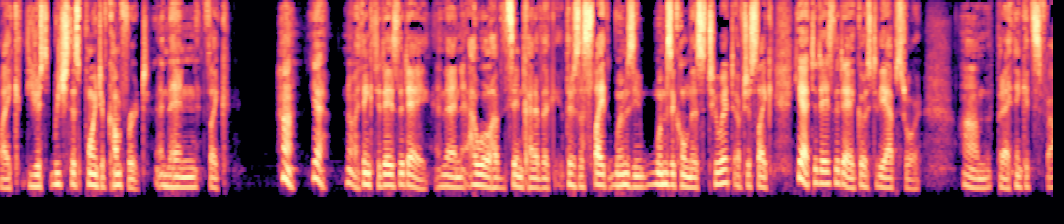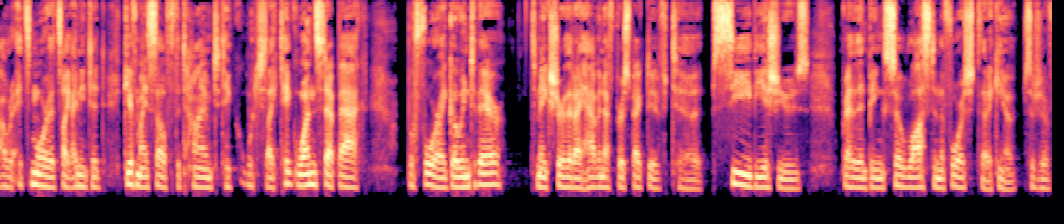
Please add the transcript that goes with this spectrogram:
like you just reach this point of comfort and then it's like, huh, yeah, no, I think today's the day. And then I will have the same kind of like, there's a slight whimsy, whimsicalness to it of just like, yeah, today's the day. It goes to the app store. Um, but I think it's, it's more, it's like I need to give myself the time to take, which is like take one step back before I go into there to make sure that I have enough perspective to see the issues rather than being so lost in the forest that I, you know, sort of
